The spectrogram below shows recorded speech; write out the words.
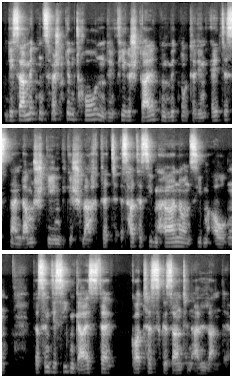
Und ich sah mitten zwischen dem Thron und den vier Gestalten, mitten unter den Ältesten, ein Lamm stehen, wie geschlachtet. Es hatte sieben Hörner und sieben Augen. Das sind die sieben Geister Gottes gesandt in alle Lande.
